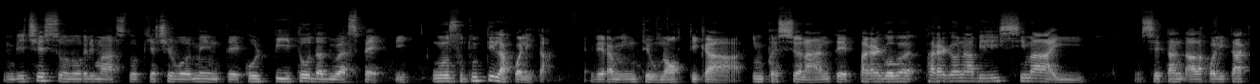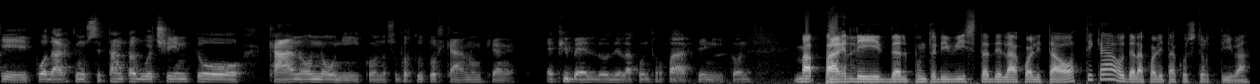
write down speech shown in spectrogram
Invece sono rimasto piacevolmente colpito da due aspetti. Uno su tutti la qualità. È veramente un'ottica impressionante paragon- paragonabilissima ai 70, alla qualità che può darti un 70-200 Canon o Nikon, soprattutto il Canon che è più bello della controparte Nikon. Ma parli dal punto di vista della qualità ottica o della qualità costruttiva?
